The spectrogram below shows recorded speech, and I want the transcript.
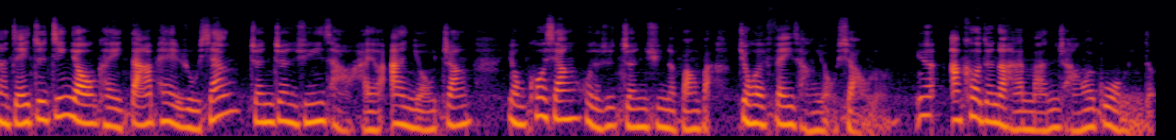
那这一支精油可以搭配乳香、真正薰衣草，还有暗油樟，用扩香或者是蒸熏的方法就会非常有效了。因为阿克真的还蛮常会过敏的，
